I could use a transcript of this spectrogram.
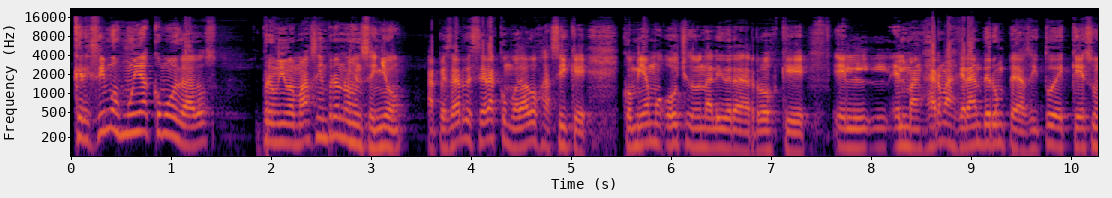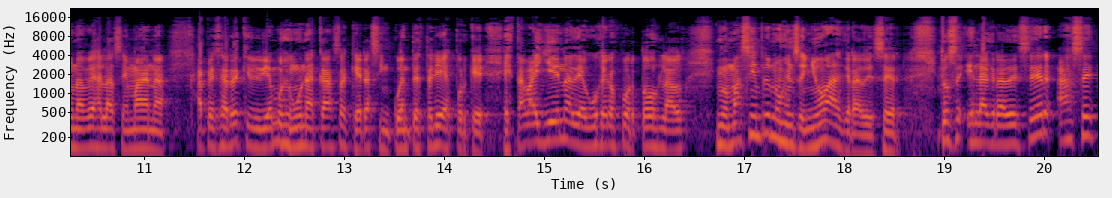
crecimos muy acomodados, pero mi mamá siempre nos enseñó a pesar de ser acomodados así, que comíamos ocho de una libra de arroz, que el, manjar más grande era un pedacito de queso una vez a la semana, a pesar de que vivíamos en una casa que era 50 estrellas, porque estaba llena de agujeros por todos lados, mi mamá siempre nos enseñó a agradecer. Entonces, el agradecer hace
